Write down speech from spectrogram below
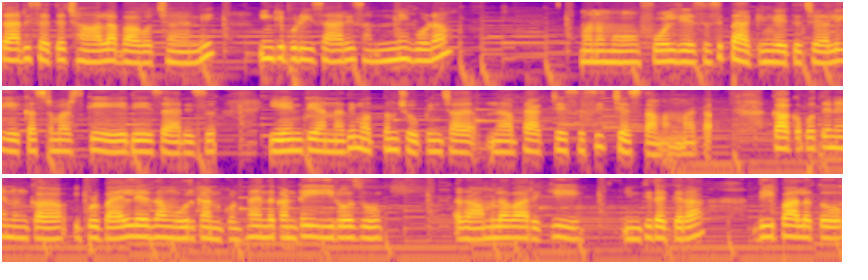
శారీస్ అయితే చాలా బాగా వచ్చాయండి. ఇంక ఇప్పుడు ఈ శారీస్ అన్నీ కూడా మనము ఫోల్డ్ చేసేసి ప్యాకింగ్ అయితే చేయాలి. ఏ కస్టమర్స్కి ఏది ఏ శారీస్ ఏంటి అన్నది మొత్తం చూపించా ప్యాక్ చేసేసి ఇచ్చేస్తామన్నమాట కాకపోతే నేను ఇంకా ఇప్పుడు బయలుదేరదాం ఊరికి అనుకుంటున్నాను ఎందుకంటే ఈరోజు రాముల వారికి ఇంటి దగ్గర దీపాలతో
